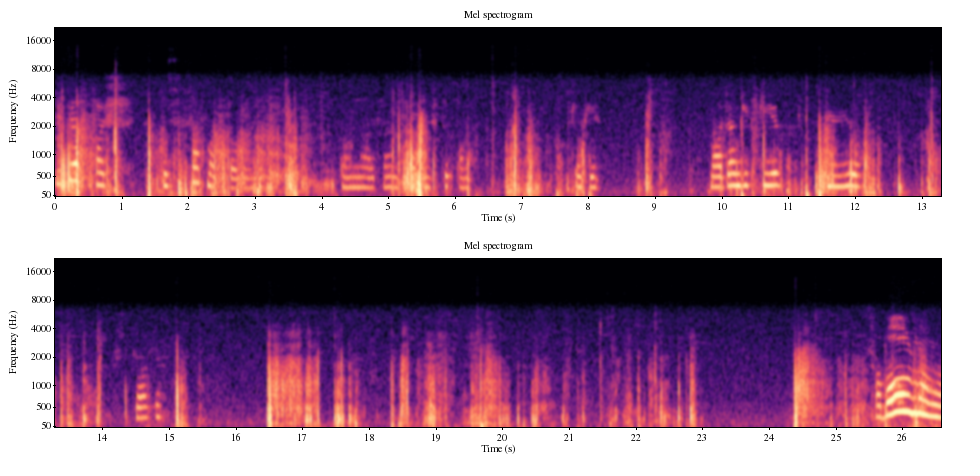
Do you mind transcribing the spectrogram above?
Bir biraz taş. Hırsız satmadık alalım. Onlardan satmıştık tamam. Çok iyi. Maden gitgide büyüyor. Geldi. Sabah olmuş.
